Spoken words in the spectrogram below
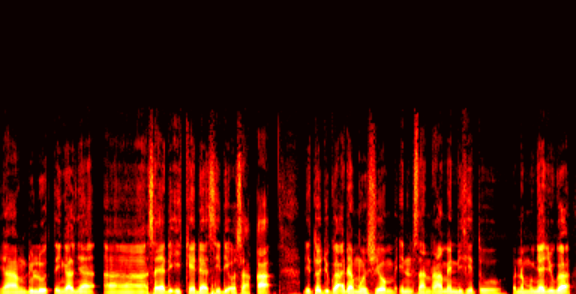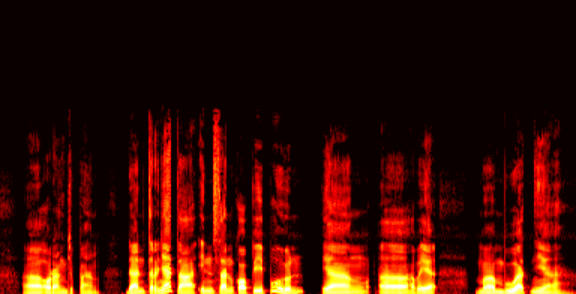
yang dulu tinggalnya uh, saya di Ikedashi di Osaka. Itu juga ada museum instan ramen di situ penemunya juga uh, orang Jepang. Dan ternyata instan kopi pun yang uh, apa ya membuatnya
